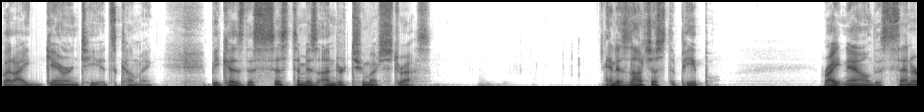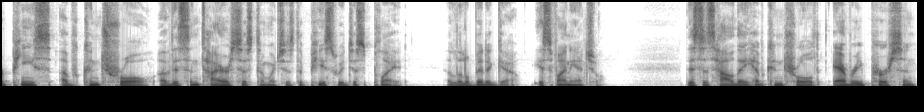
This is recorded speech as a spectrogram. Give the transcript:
but I guarantee it's coming because the system is under too much stress. And it's not just the people. Right now, the centerpiece of control of this entire system, which is the piece we just played a little bit ago, is financial. This is how they have controlled every person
